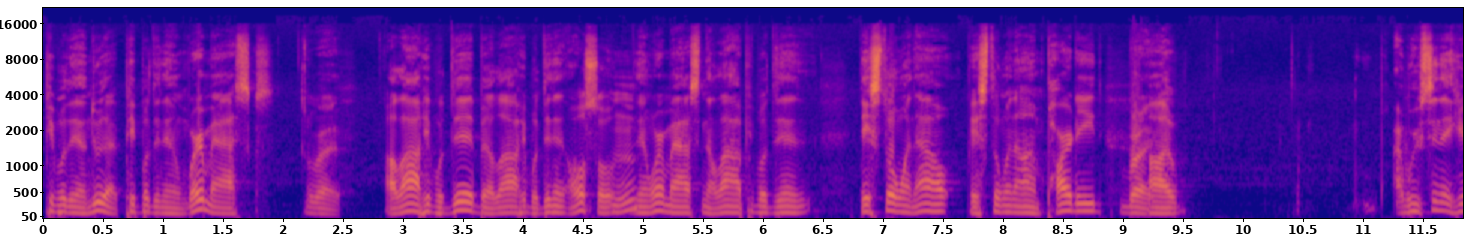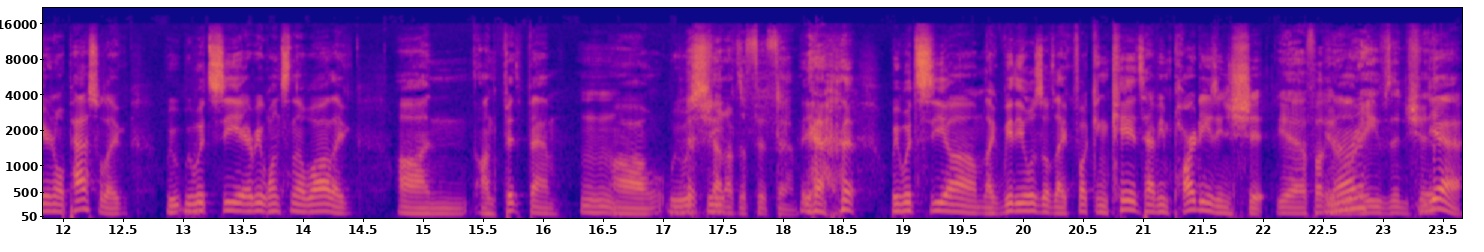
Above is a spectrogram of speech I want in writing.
people didn't do that. People didn't wear masks. Right. A lot of people did, but a lot of people didn't also Mhm. didn't wear masks, and a lot of people didn't. They still went out. They still went out and partied. Right. Uh, we've seen it here in El Paso. Like we, we would see every once in a while, like on on FitFam. Mhm. Uh, we would see. Shout out to Fit Fam. Yeah, we would see um like videos of like fucking kids having parties and shit. Yeah, fucking You know what I mean? raves and shit. Yeah,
